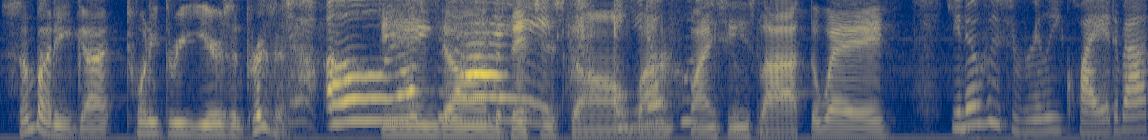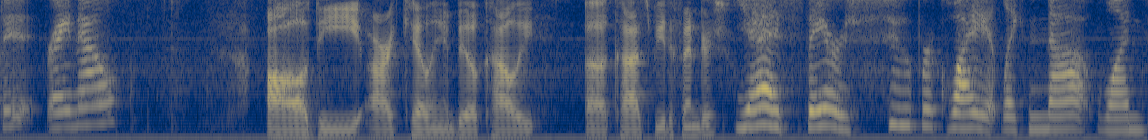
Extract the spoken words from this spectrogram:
somebody got 23 years in prison. Oh, ding that's dong, right. the bitch is gone. And you know Weinstein's locked away. You know who's really quiet about it right now? all the R. Kelly and Bill Cosby, uh, Cosby defenders. Yes, they are super quiet, like not one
